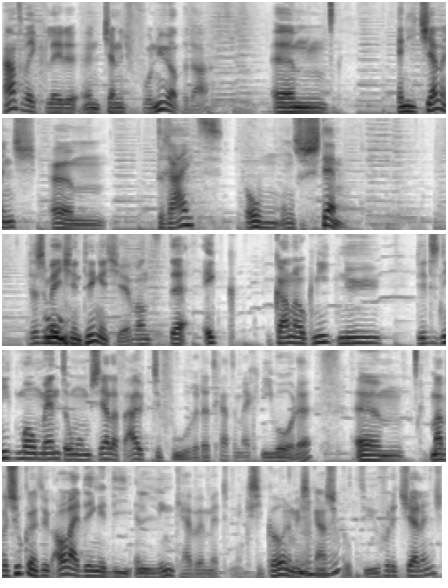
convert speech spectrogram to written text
aantal weken geleden een challenge voor nu had bedacht. Ehm, en die challenge ehm, draait om onze stem. Dat is een Oeh. beetje een dingetje, want de, ik kan ook niet nu dit is niet het moment om hem zelf uit te voeren. Dat gaat hem echt niet worden. Maar we zoeken natuurlijk allerlei dingen die een link hebben met Mexico en de Mexicaanse Mhm. cultuur voor de challenge.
